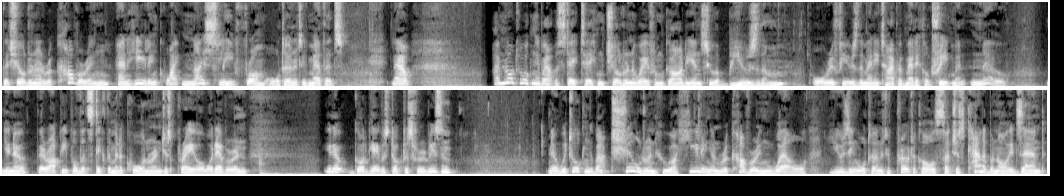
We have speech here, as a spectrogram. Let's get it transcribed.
the children are recovering and healing quite nicely from alternative methods. Now, I'm not talking about the state taking children away from guardians who abuse them or refuse them any type of medical treatment. No. You know, there are people that stick them in a corner and just pray or whatever, and you know, God gave us doctors for a reason. Now, we're talking about children who are healing and recovering well using alternative protocols such as cannabinoids and,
